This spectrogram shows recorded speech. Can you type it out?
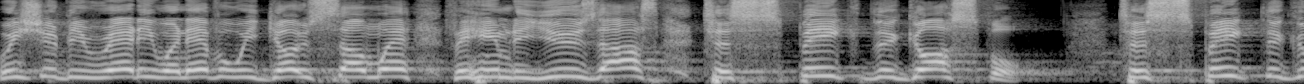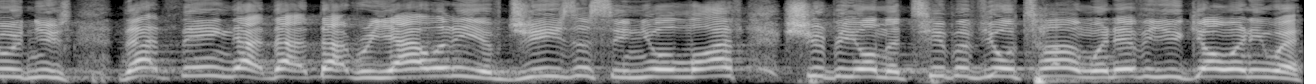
We should be ready whenever we go somewhere for him to use us to speak the gospel to speak the good news. That thing, that, that, that reality of Jesus in your life should be on the tip of your tongue whenever you go anywhere.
